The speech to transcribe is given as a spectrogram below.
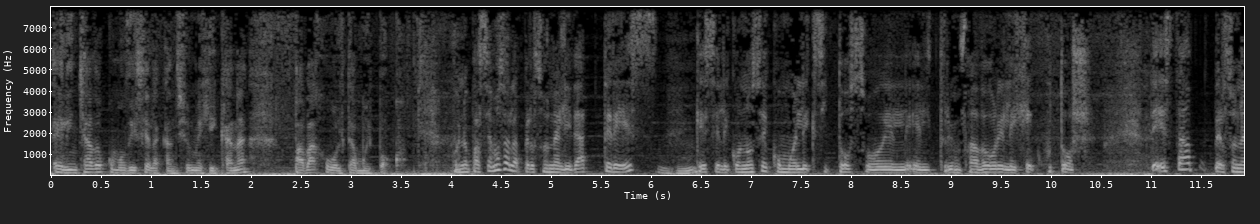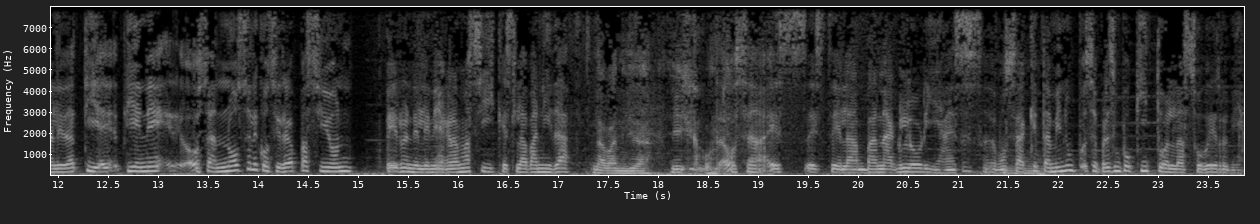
el hinchado, como dice la canción mexicana, para abajo voltea muy poco. Bueno, pasemos a la personalidad 3, que se le conoce como el exitoso, el, triunfador, el ejecutor. Esta personalidad tiene, o sea, no se le considera pasión, pero en el enneagrama sí, que es la vanidad. La vanidad, hijo. O sea, es este la vanagloria, es, o sea, que también se parece un poquito a la soberbia.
